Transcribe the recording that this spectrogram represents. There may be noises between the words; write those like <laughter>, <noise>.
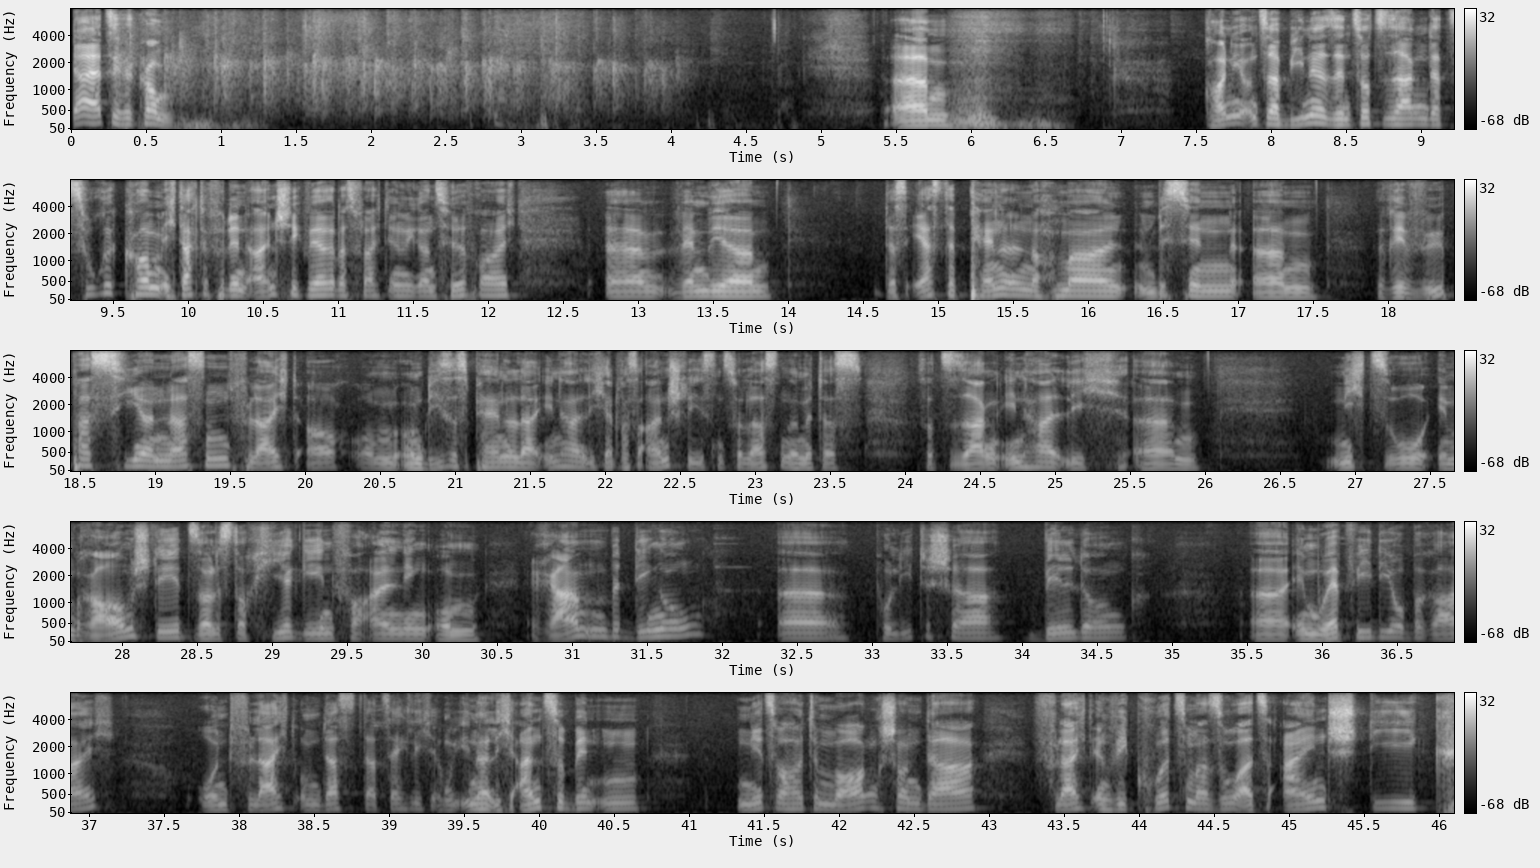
Ja, herzlich willkommen. Ähm, Conny und Sabine sind sozusagen dazugekommen. Ich dachte, für den Einstieg wäre das vielleicht irgendwie ganz hilfreich, äh, wenn wir das erste Panel nochmal ein bisschen ähm, Revue passieren lassen, vielleicht auch, um, um dieses Panel da inhaltlich etwas anschließen zu lassen, damit das sozusagen inhaltlich ähm, nicht so im Raum steht, soll es doch hier gehen vor allen Dingen um Rahmenbedingungen äh, politischer Bildung äh, im Webvideobereich und vielleicht, um das tatsächlich irgendwie inhaltlich anzubinden, Nils war heute Morgen schon da, vielleicht irgendwie kurz mal so als Einstieg,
